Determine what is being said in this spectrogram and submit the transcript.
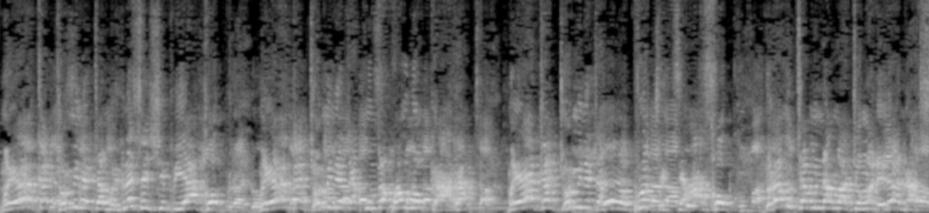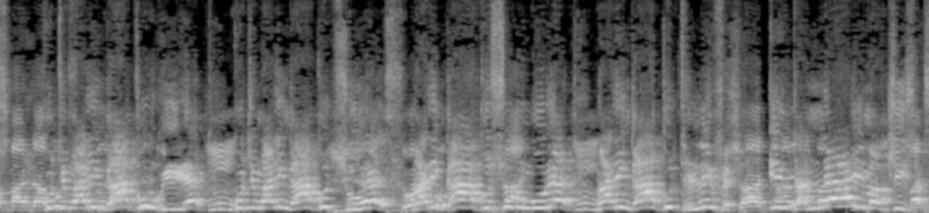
Mweya yakadominata murelationship yako. Mweya yakadominata kumba kwaunogara mweya yakadominata kumaprojects ako ndoda kuita munamato manhero anhasi kuti mwari ngaakurwire kuti mwari ngaakudzure mwari ngaakusunungure mwari ngaakudelive in the name of jesus.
